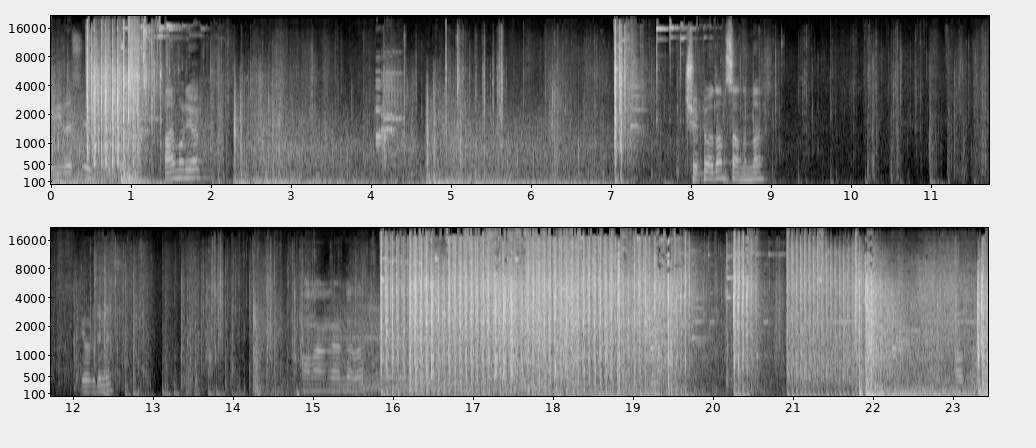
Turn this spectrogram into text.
Yeni basıyor? Armor yok. Çöpü adam sandım lan. Gördünüz. On hangarda var. Kalkan.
